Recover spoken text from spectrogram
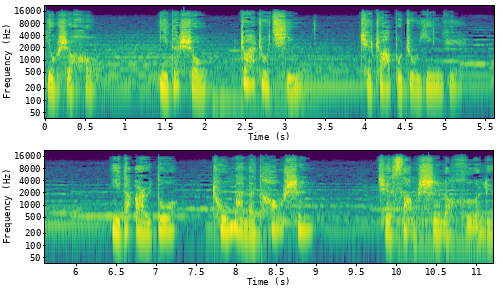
有时候，你的手抓住琴，却抓不住音乐；你的耳朵储满了涛声，却丧失了河流。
